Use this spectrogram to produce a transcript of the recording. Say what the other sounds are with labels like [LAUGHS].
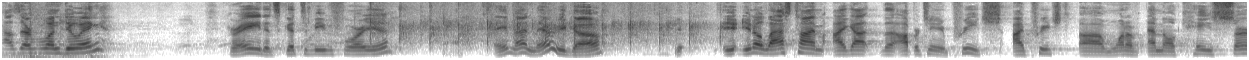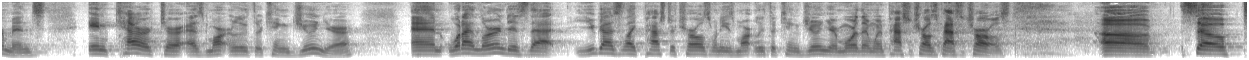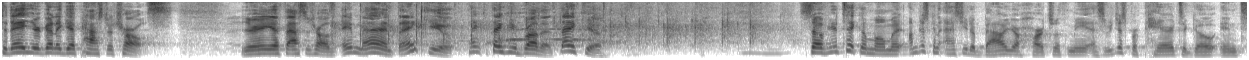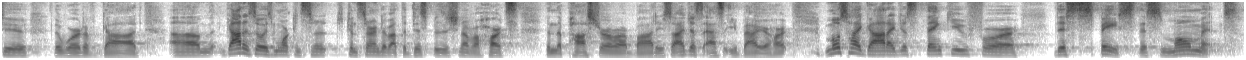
How's everyone doing? Great. It's good to be before you. Amen. There we go. You, you know, last time I got the opportunity to preach, I preached um, one of MLK's sermons in character as Martin Luther King Jr. And what I learned is that you guys like Pastor Charles when he's Martin Luther King Jr. more than when Pastor Charles is Pastor Charles. Uh, so today you're going to get Pastor Charles. You're going to get Pastor Charles. Amen. Thank you. Thank, thank you, brother. Thank you. So, if you take a moment, I'm just going to ask you to bow your hearts with me as we just prepare to go into the Word of God. Um, God is always more concer- concerned about the disposition of our hearts than the posture of our body. So, I just ask that you bow your heart. Most High God, I just thank you for this space, this moment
